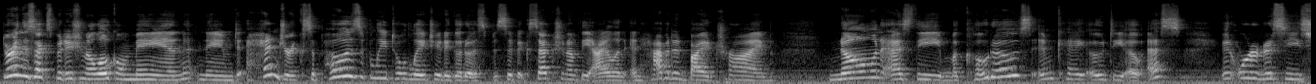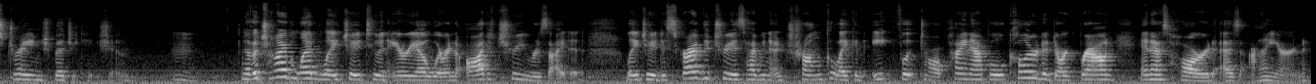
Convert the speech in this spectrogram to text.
During this expedition, a local man named Hendrik supposedly told Leche to go to a specific section of the island inhabited by a tribe known as the Mkodos, M K O D O S, in order to see strange vegetation. Hmm. Now, the tribe led Leche to an area where an odd tree resided. Leche described the tree as having a trunk like an eight foot tall pineapple, colored a dark brown, and as hard as iron.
